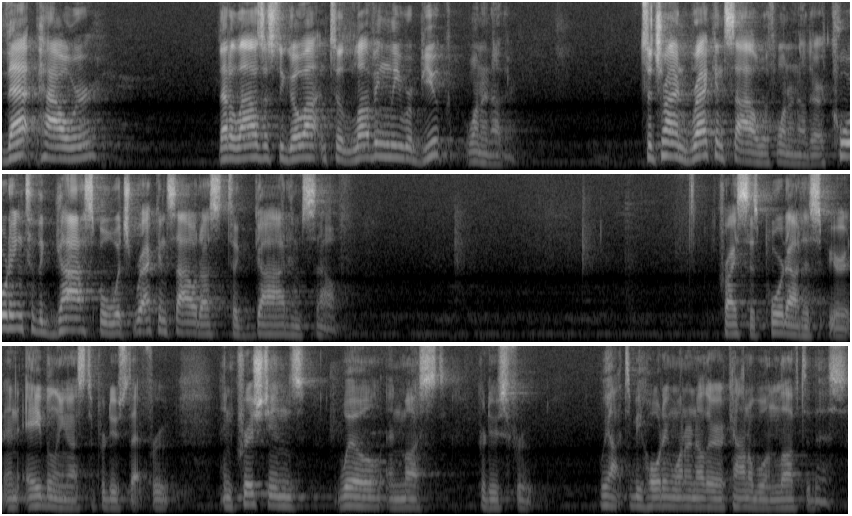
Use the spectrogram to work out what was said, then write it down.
that power that allows us to go out and to lovingly rebuke one another, to try and reconcile with one another according to the gospel which reconciled us to God Himself. Christ has poured out His Spirit, enabling us to produce that fruit and Christians will and must produce fruit. We ought to be holding one another accountable in love to this.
